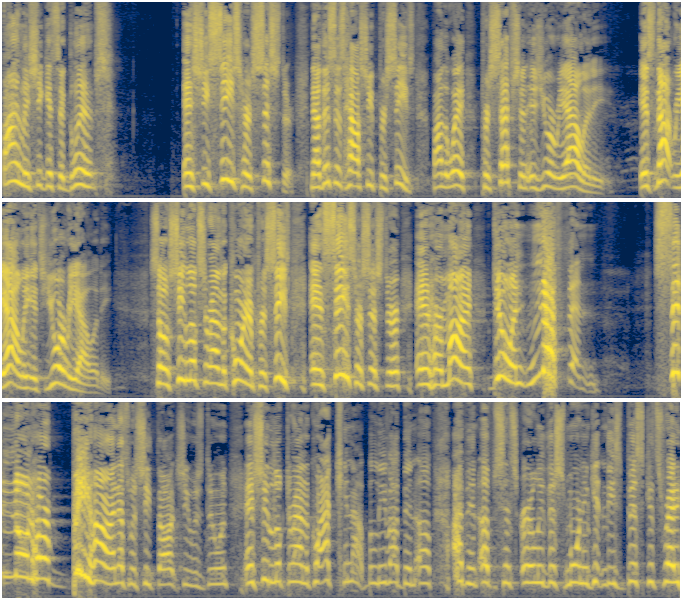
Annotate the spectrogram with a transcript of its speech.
Finally, she gets a glimpse and she sees her sister. Now, this is how she perceives. By the way, perception is your reality. It's not reality, it's your reality. So she looks around the corner and perceives and sees her sister in her mind doing nothing, sitting on her behind. That's what she thought she was doing. And she looked around the corner. I cannot believe I've been up. I've been up since early this morning getting these biscuits ready.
